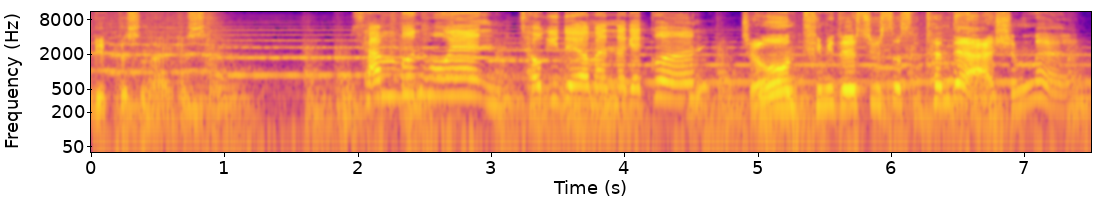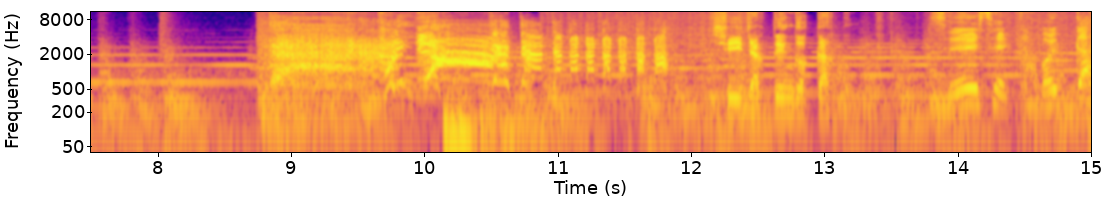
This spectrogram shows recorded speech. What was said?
네 뜻은 알겠어. 3분 후엔 적이 되어 만나겠군. 좋은 팀이 될 수 있었을 텐데 아쉽네. 시작된 것 같군. 슬슬 가볼까?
